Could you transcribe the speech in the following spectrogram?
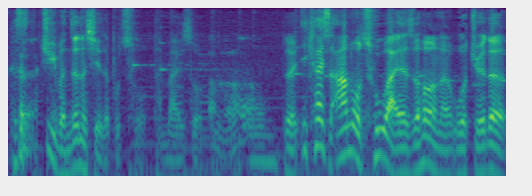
可是剧本真的写的不错，坦白说。哦。对，一开始阿诺出来的时候呢，我觉得。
